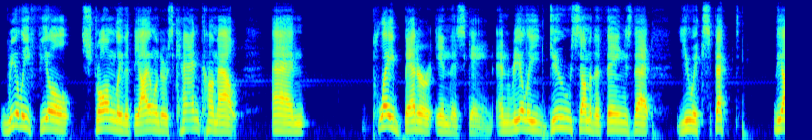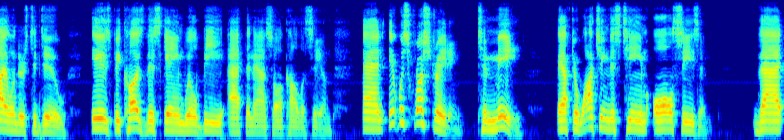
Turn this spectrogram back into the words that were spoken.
really feel strongly that the Islanders can come out and play better in this game and really do some of the things that you expect the Islanders to do is because this game will be at the Nassau Coliseum. And it was frustrating to me after watching this team all season that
